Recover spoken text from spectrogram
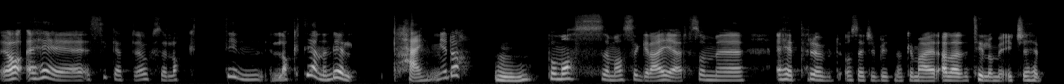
Ja, jeg har sikkert også lagt, inn, lagt igjen en del penger, da. Mm. På masse, masse greier som eh, jeg har prøvd, og så er det ikke blitt noe mer. Eller til og med ikke har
